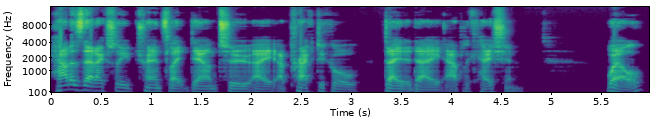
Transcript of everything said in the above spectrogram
how does that actually translate down to a, a practical day to day application? Well,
